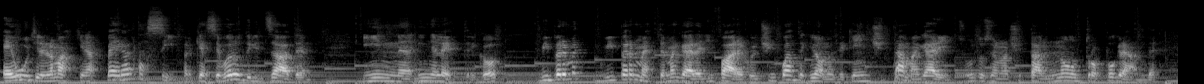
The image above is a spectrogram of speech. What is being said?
è utile la macchina? Beh in realtà sì, perché se voi la utilizzate in, in elettrico, vi, permet- vi, permette magari di fare quei 50 km che in città magari, soprattutto se è una città non troppo grande,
